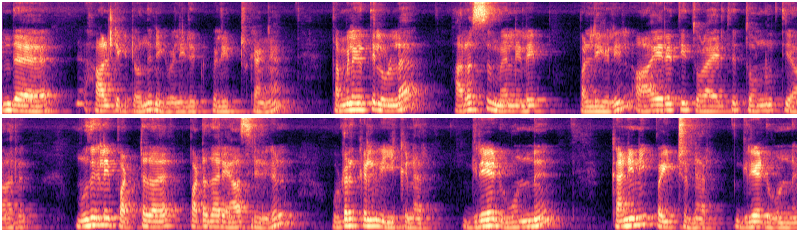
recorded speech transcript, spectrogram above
இந்த ஹால் டிக்கெட் வந்து இன்றைக்கி வெளியிட வெளியிட்டிருக்காங்க. தமிழகத்தில் உள்ள அரசு மேல்நிலை பள்ளிகளில் ஆயிரத்தி தொள்ளாயிரத்தி தொண்ணூற்றி ஆறு முதுகலை பட்டதார் பட்டதாரி ஆசிரியர்கள் உடற்கல்வி இயக்குனர். கிரேட் ஒன்று கணினி பயிற்றுனர். கிரேட் ஒன்று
